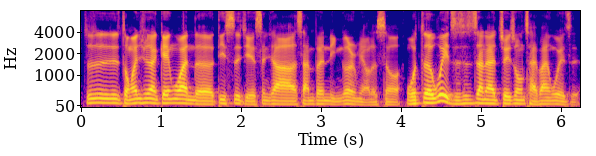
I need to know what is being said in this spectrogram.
就是总冠军赛 Game One 的第四节剩下三分零二秒的时候，我的位置是站在追踪裁判位置，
